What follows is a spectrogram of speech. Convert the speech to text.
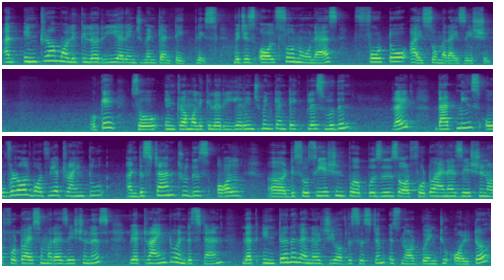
an intramolecular rearrangement can take place which is also known as photoisomerization okay so intramolecular rearrangement can take place within right that means overall what we are trying to understand through this all uh, dissociation purposes or photoionization or photoisomerization is we are trying to understand that internal energy of the system is not going to alter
